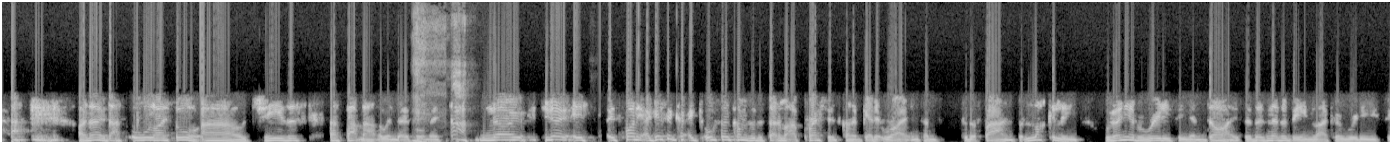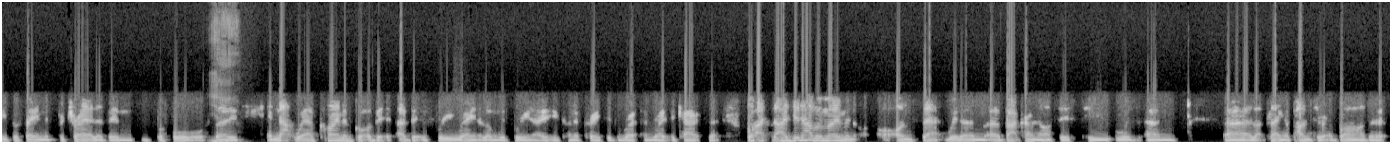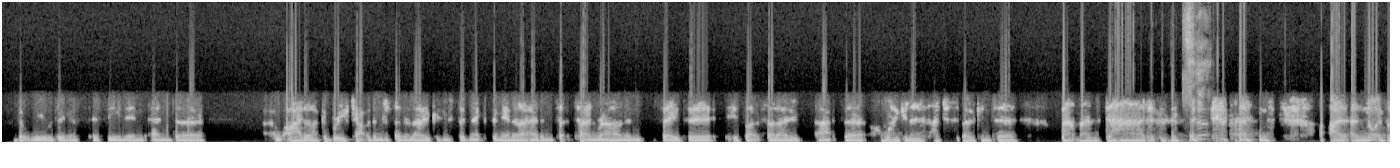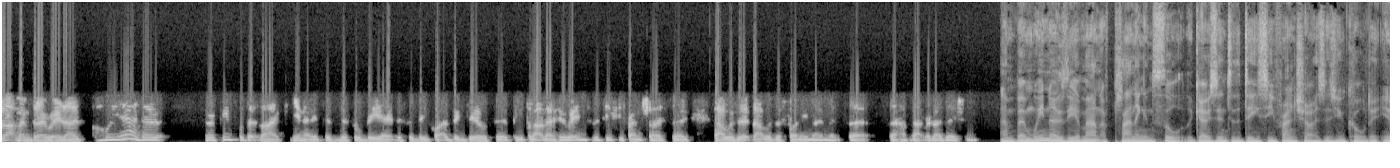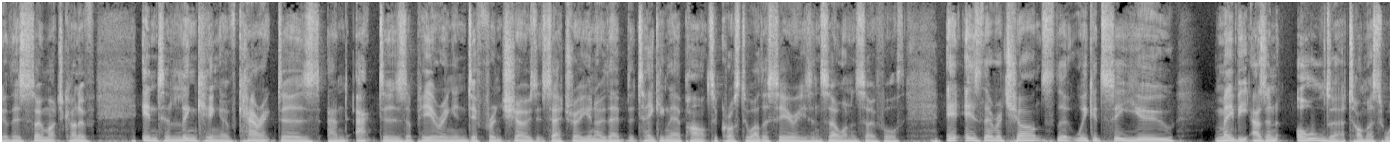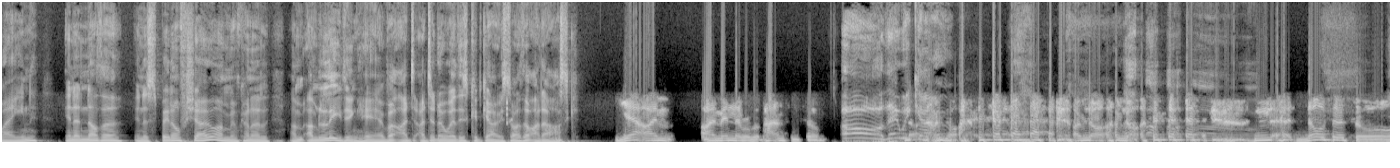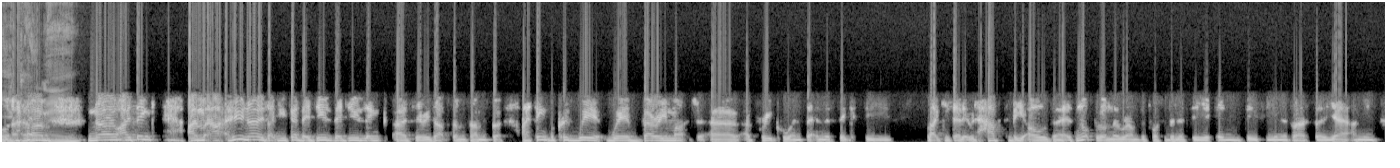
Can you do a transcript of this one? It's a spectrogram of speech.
I know. That's all I thought. Oh, Jesus. That's Batman out the window for me. no, you know, it's, it's funny. I guess it, it, also comes with a certain amount of pressure to kind of get it right in terms to the fans. But luckily, we've only ever really seen him die. So there's never been like a really super famous portrayal of him before. Yeah. So in that way, I've kind of got a bit a bit of free reign along with Bruno, who kind of created and wrote, and wrote the character. But I, I, did have a moment on set with um, a background artist who was um, uh, like playing a punter at a bar that, that we were doing a, a scene in. And uh, I had like a brief chat with him, just said hello because he stood next to me, and I had him t- turn around and say to his like fellow actor, "Oh my goodness, I just spoken to." Batman's dad, and, I, and not until that moment did I realise, oh yeah, there, there are people that like you know this will be a, this will be quite a big deal to people out there who are into the DC franchise. So that was a, that was a funny moment to, to have that realization. And Ben, we know the amount of planning and thought that goes into the DC franchise, as you called it. You know, there's so much kind of interlinking of characters and actors appearing in different shows, etc. You know, they're, they're, taking their parts across to other series and so on and so forth. Is there a chance that we could see you? Maybe as an older Thomas Wayne in another in a spin-off show? I'm kind of I'm, I'm leading here, but I, I, don't know where this could go, so I thought I'd ask. Yeah, I'm I'm in the Robert Pattinson film. Oh, there we no, go. No, I'm not. I'm not. I'm not. Not at all. Um, no, I think um, uh, who knows? Like you said, they do they do link uh, series up sometimes, but I think because we're we're very much uh, a prequel and set in the '60s. Like you said, it would have to be older. It's not beyond the realms of possibility in DC universe. So yeah, I mean,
